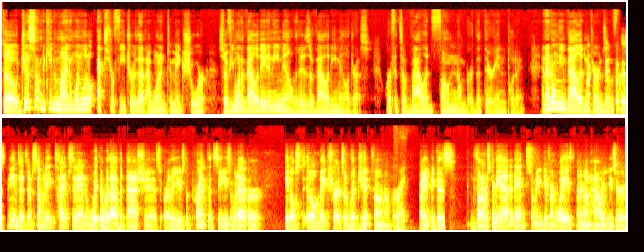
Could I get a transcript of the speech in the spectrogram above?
So just something to keep in mind and one little extra feature that I wanted to make sure. So if you want to validate an email, that it is a valid email address, or if it's a valid phone number that they're inputting. And I don't mean valid in terms of what this means is if somebody types it in with or without the dashes, or they use the parentheses or whatever, it'll it'll make sure it's a legit phone number. Right. Right. Because phone numbers can be added in so many different ways depending on how a user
